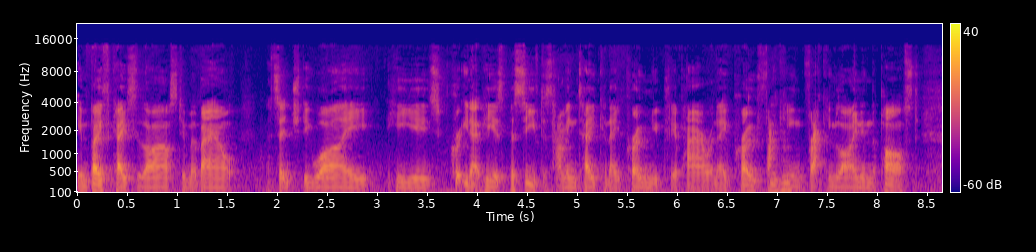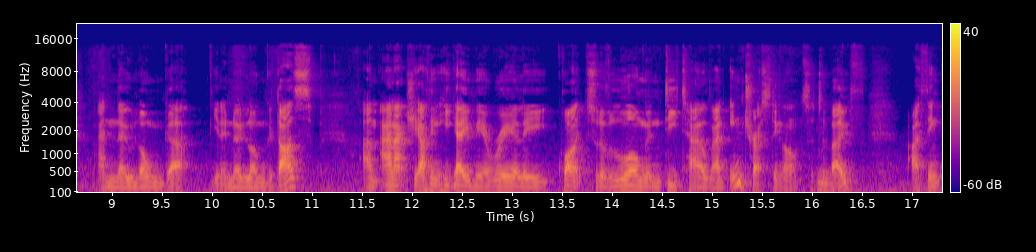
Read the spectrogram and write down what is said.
in both cases I asked him about essentially why he is, you know, he is perceived as having taken a pro-nuclear power and a pro-fracking fracking line in the past, and no longer, you know, no longer does. Um, and actually, I think he gave me a really quite sort of long and detailed and interesting answer to Mm. both. I think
